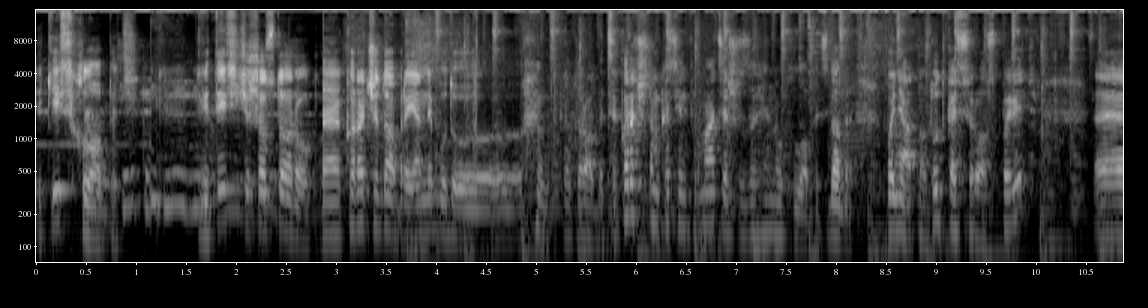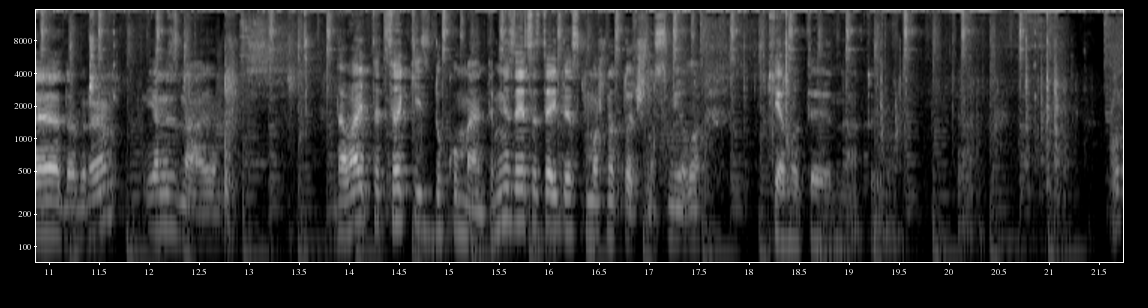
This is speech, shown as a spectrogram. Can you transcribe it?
Якийсь хлопець. Тільки 2006 року. Е, Коротше, добре, я не буду е, подробиці. Коротше, там якась інформація, що загинув хлопець. Добре, понятно, тут якась розповідь. Е, добре, я не знаю. Давайте це якісь документи. Мені здається, цей диск можна точно сміло кинути на той. Так. Оп.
